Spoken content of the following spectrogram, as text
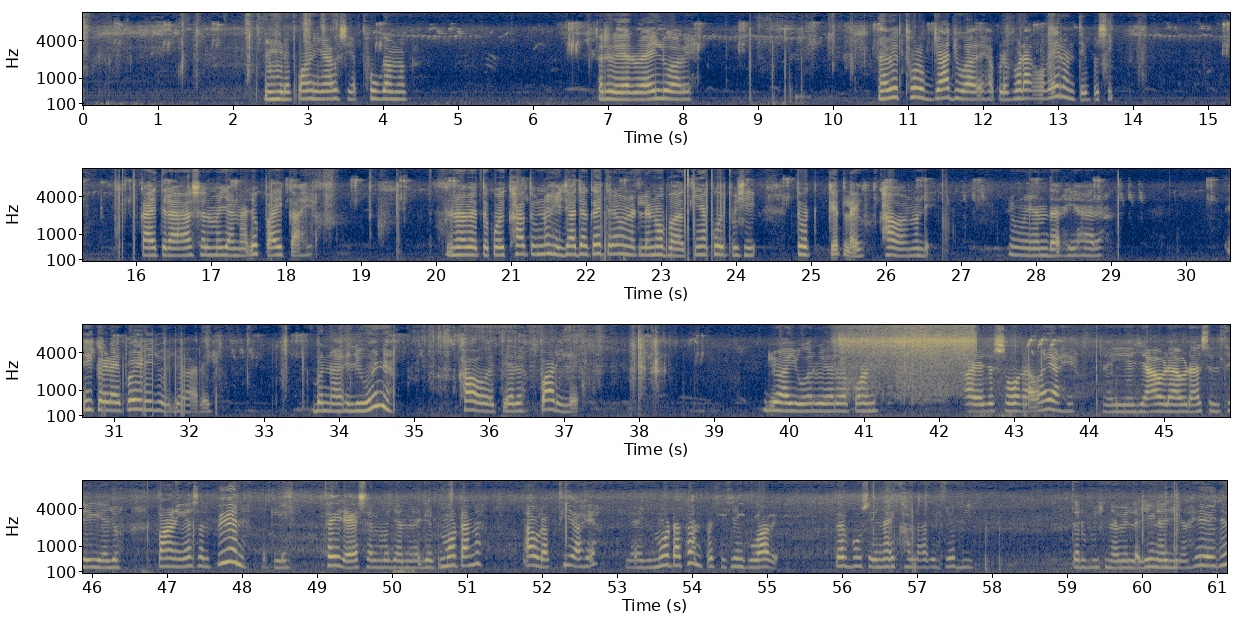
હમણાં પાણી આવશે ફુગામાં. અરે અરે, આયલું આવે. હવે થોડુંક જાજુ આવે, આપણે ભડાકો કર્યો ને તે પછી. કાયતરા અસલ મજાના જો પાયકા હે. હવે તો કોઈ ખાતું નહીં, જાજા કાયતરા ને એટલે નો ભાવે. ક્યાં કોઈ પછી તો કેટલાય ખાવા માંડે. હું અંદર હે હારા. ઈ કડાઈ પડી જોઈજો હારે. બનાવેલી હોય ને, ખાવા હોય ત્યારે પાડી લે. જો આવ્યું હરવે હરવે પાણી. આ જો સોર આવ્યા છે એ જે આવડા આવડા અસલ થઈ ગયા જો. પાણી અસલ પીવે ને, એટલે થઈ જાય અસલ મજાના. જે મોટા ને આવડા થયા છે એટલે જે મોટા થાય ને પછી શીંગું આવે. તરબૂચ એ નાખા લાગે જો બી. તરબૂચના વેલા ઝીણા ઝીણા હે જે.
